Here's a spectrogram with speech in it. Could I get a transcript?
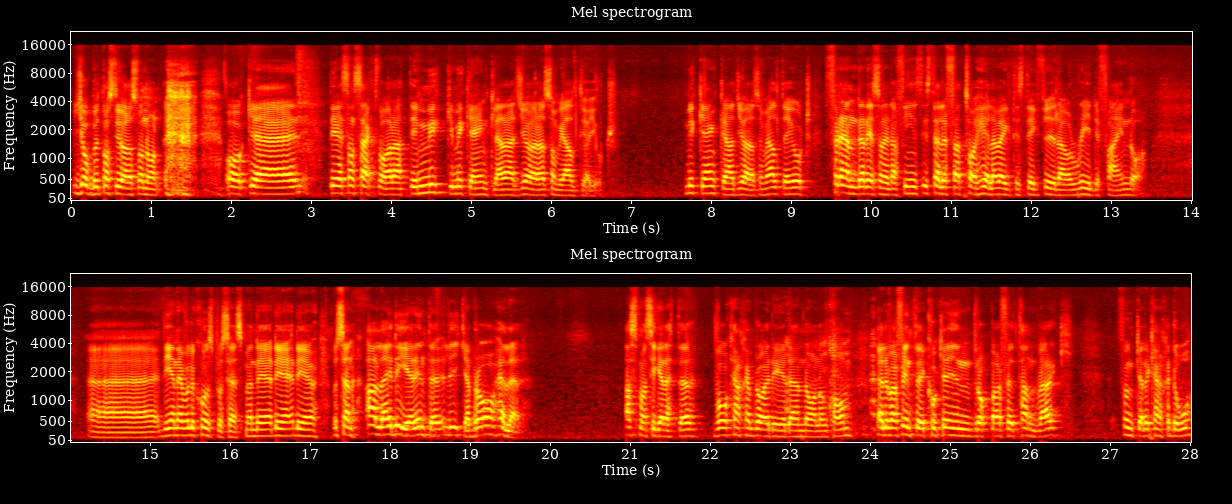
Jobbet måste göras för någon. Och eh, det är som sagt var att det är mycket, mycket enklare att göra som vi alltid har gjort. Mycket enklare att göra som vi alltid har gjort. Förändra det som redan finns istället för att ta hela vägen till steg fyra och redefine då. Eh, det är en evolutionsprocess, men det, det, det, och sen alla idéer är inte lika bra heller. Astmacigaretter var kanske en bra idé den dagen de kom. Eller varför inte kokaindroppar för tandvärk? Funkade kanske då.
